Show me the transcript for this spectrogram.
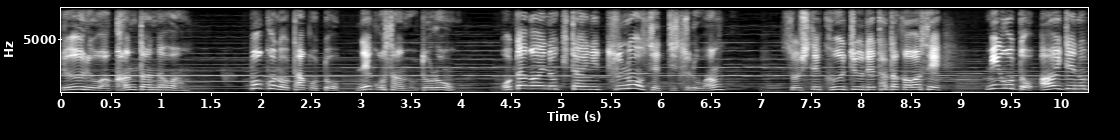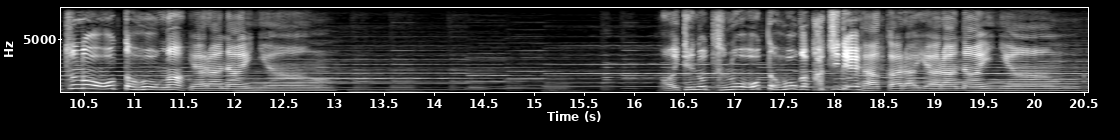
ルールは簡単だわ。ん僕のタコと猫さんのドローン。お互いの機体に角を設置するわ。んそして空中で戦わせ見事相手の角を折った方がやらないにゃん。相手の角を折った方が勝ちで。だからやらないにゃん。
